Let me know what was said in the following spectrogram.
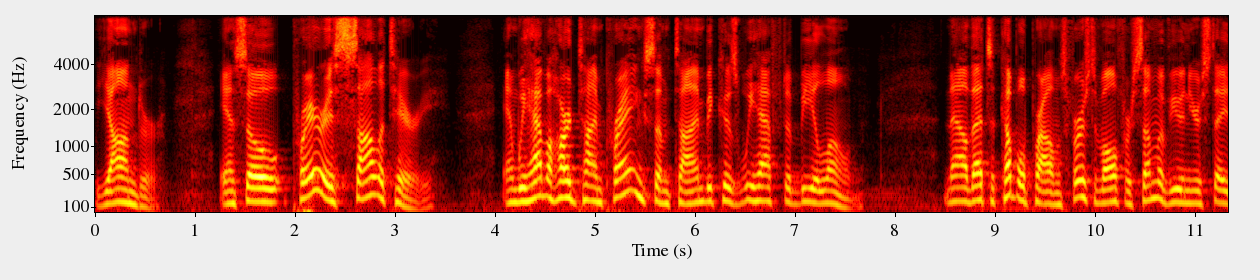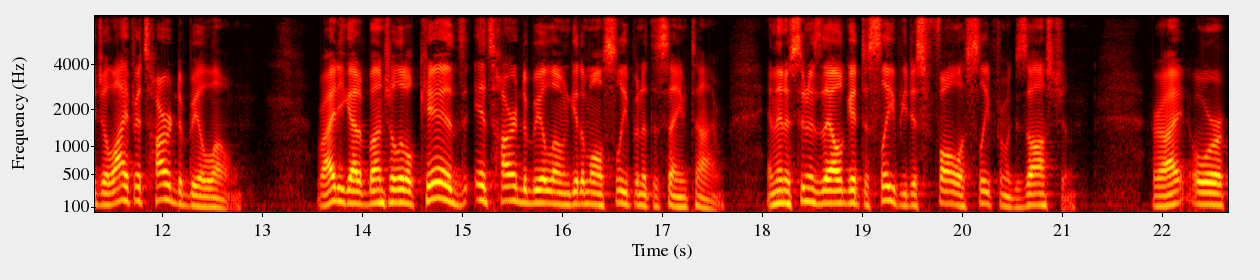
yonder. And so prayer is solitary. And we have a hard time praying sometime because we have to be alone. Now, that's a couple problems. First of all, for some of you in your stage of life, it's hard to be alone. Right? You got a bunch of little kids, it's hard to be alone, get them all sleeping at the same time. And then as soon as they all get to sleep, you just fall asleep from exhaustion. Right? Or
